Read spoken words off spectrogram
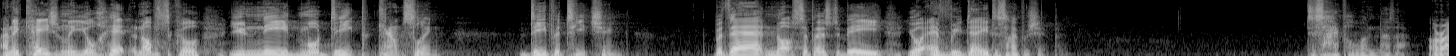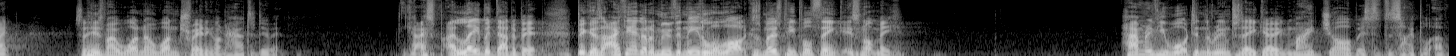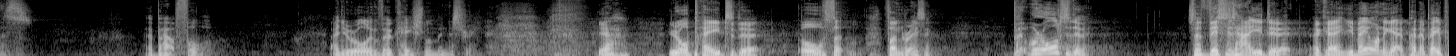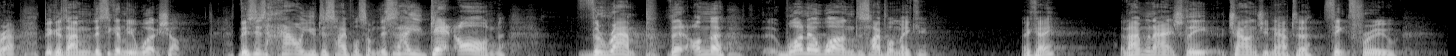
And occasionally you'll hit an obstacle, you need more deep counseling, deeper teaching. But they're not supposed to be your everyday discipleship. Disciple one another. All right. So here's my 101 training on how to do it. I, I labored that a bit because I think I've got to move the needle a lot because most people think it's not me. How many of you walked in the room today going, My job is to disciple others? About four. And you're all in vocational ministry. yeah, you're all paid to do it, all fundraising. But we're all to do it. So this is how you do it, okay? You may want to get a pen and paper out because I'm, this is going to be a workshop. This is how you disciple someone. This is how you get on the ramp, the, on the 101 disciple making. Okay? And I'm going to actually challenge you now to think through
